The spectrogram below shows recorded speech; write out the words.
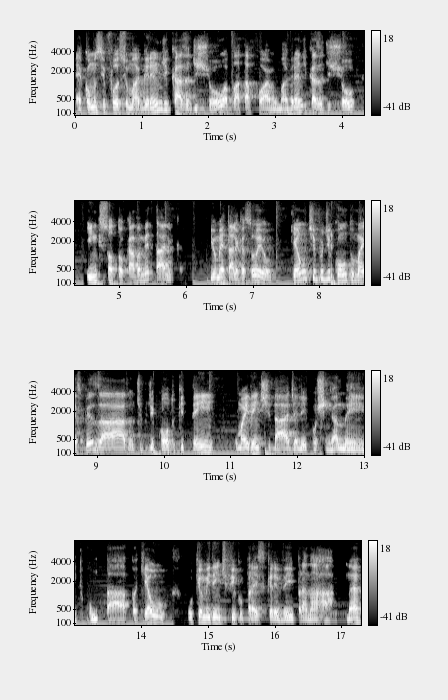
é como se fosse uma grande casa de show, a plataforma uma grande casa de show em que só tocava Metallica. E o Metallica sou eu, que é um tipo de conto mais pesado, um tipo de conto que tem uma identidade ali com xingamento, com tapa, que é o, o que eu me identifico para escrever e para narrar, né?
